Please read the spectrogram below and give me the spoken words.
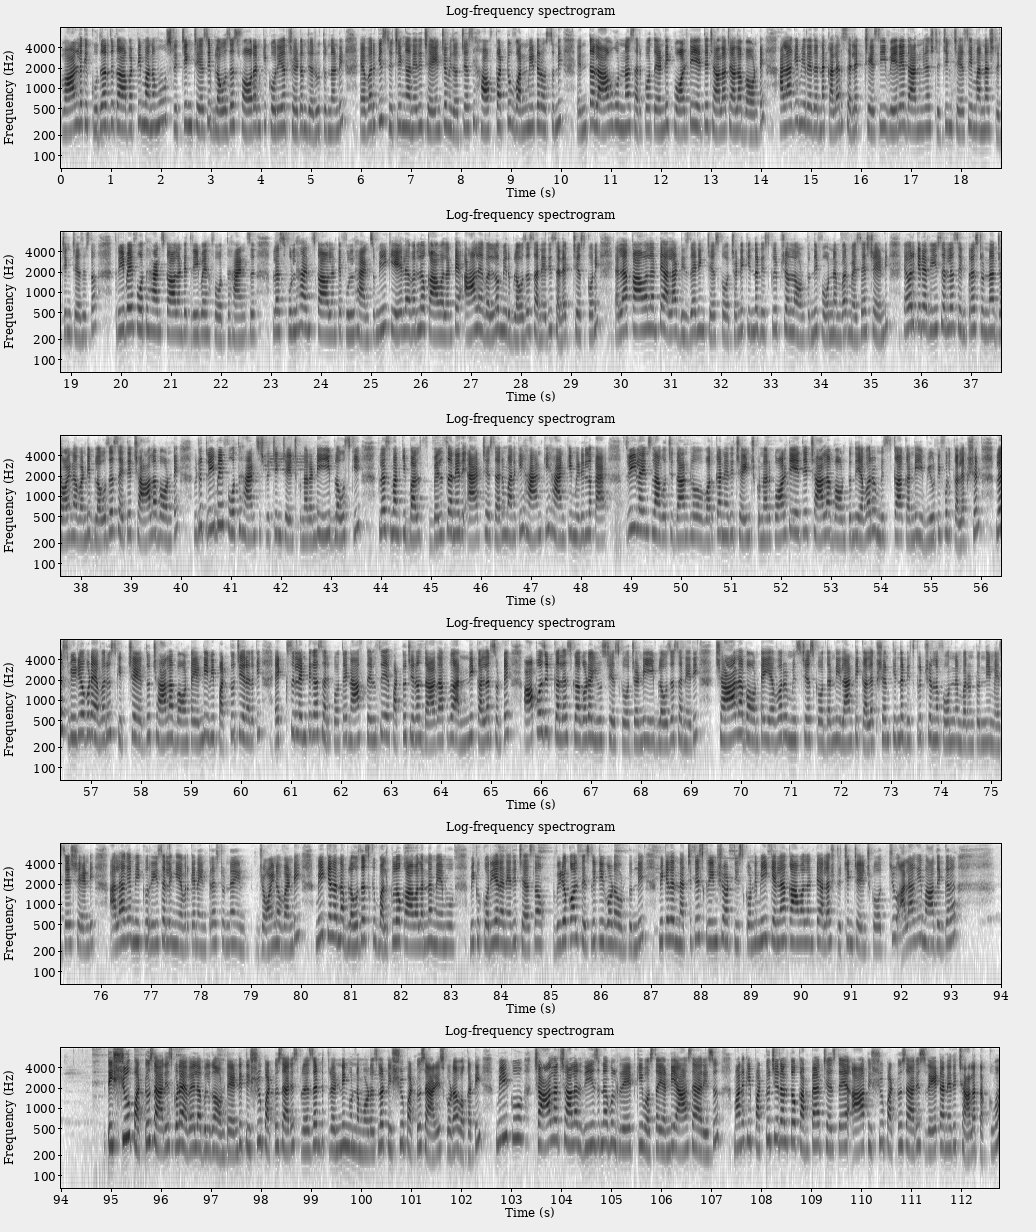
వాళ్ళకి కుదరదు కాబట్టి మనము స్టిచ్చింగ్ చేసి బ్లౌజెస్ ఫారెన్కి కొరియర్ చేయడం జరుగుతుందండి. ఎవరికి స్టిచ్చింగ్ అనేది చేయించం ఇది వచ్చేసి హాఫ్ పట్టు వన్ మీటర్ వస్తుంది. ఎంత లావుగా ఉన్నా సరిపోతాయండి. క్వాలిటీ అయితే చాలా చాలా బాగుంటాయి. అలాగే మీరు ఏదైనా కలర్ సెలెక్ట్ చేసి వేరే దాని మీద స్టిచ్చింగ్ చేసి మన స్టిచ్చింగ్ చేసేస్తాం త్రీ బై ఫోర్త్ హ్యాండ్స్ కావాలంటే three by fourth hands plus full hands కావాలంటే ఫుల్ హ్యాండ్స్. మీకు ఏ లెవెల్లో కావాలంటే ఆ లెవెల్లో మీరు బ్లౌజెస్ అనేది సెలెక్ట్ చేసుకొని ఎలా కావాలంటే అలా డిజైనింగ్ చేసుకోవచ్చండి. కింద డిస్క్రిప్షన్లో ఉంటుంది. ఫోన్ నెంబర్ మెసేజ్ చేయండి. ఎవరికైనా రీసెల్లర్స్ ఇంట్రెస్ట్ ఉన్నా జాయిన్ అవ్వండి. బ్లౌజెస్ అయితే చాలా బాగుంటాయి. వీళ్ళు three by fourth hands stitching చేయించుకున్నారండి ఈ బ్లౌజ్కి. ప్లస్ మనకి బల్స్ బెల్స్ అనేది యాడ్ చేశారు. మనకి హ్యాండ్కి హ్యాండ్కి మిడిల్లో ప్యా త్రీ లైన్స్ లాగా వచ్చి దాంట్లో వర్క్ అనేది చేయించుకున్నారు. క్వాలిటీ అయితే చాలా బాగుంటుంది. ఎవరు మిస్ కాకండి ఈ బ్యూటిఫుల్ కలెక్షన్. ప్లస్ వీడియో కూడా ఎవరు స్కిప్ చేయొద్దు. చాలా బాగుంటాయండి. ఇవి పట్టు పట్టు చీరలకి ఎక్సలెంట్గా సరిపోతాయి. నాకు తెలిసి పట్టు చీరలు దాదాపుగా అన్ని కలర్స్ ఉంటాయి ఆపోజిట్ కలర్స్గా కూడా యూస్ చేసుకోవచ్చు అండి ఈ బ్లౌజెస్ అనేది చాలా బాగుంటాయి. ఎవరు మిస్ చేసుకోవద్దండి. ఇలాంటి కలెక్షన్ కింద డిస్క్రిప్షన్లో ఫోన్ నెంబర్ ఉంటుంది. మెసేజ్ చేయండి. అలాగే మీకు రీసెల్లింగ్ ఎవరికైనా ఇంట్రెస్ట్ ఉన్నా జాయిన్ అవ్వండి. మీకు ఏదన్నా బ్లౌజెస్కి బల్క్లో కావాలన్నా మేము మీకు కొరియర్ అనేది చేస్తాం. వీడియో కాల్ ఫెసిలిటీ కూడా ఉంటుంది. మీకు ఏదైనా నచ్చితే స్క్రీన్ షాట్ తీసుకోండి. మీకు ఎలా కావాలంటే అలా స్టిచ్చింగ్ చేయించుకోవచ్చు. అలాగే మా దగ్గర టిష్యూ పట్టు శారీస్ కూడా అవైలబుల్గా ఉంటాయండి. టిష్యూ పట్టు శారీస్ ప్రజెంట్ ట్రెండింగ్ ఉన్న మోడల్స్లో టిష్యూ పట్టు శారీస్ కూడా ఒకటి. మీకు చాలా చాలా రీజనబుల్ రేట్కి వస్తాయండి ఆ శారీస్. మనకి పట్టు చీరలతో కంపేర్ చేస్తే ఆ టిష్యూ పట్టు శారీస్ రేట్ అనేది చాలా తక్కువ.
